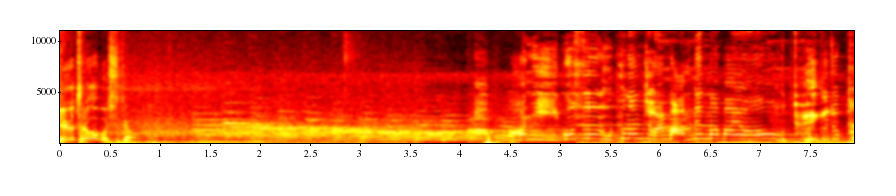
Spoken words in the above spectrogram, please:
일로 들어가 보시죠. 아니, 이곳은 오픈한 지 얼마 안 됐나 봐요. 되게 좋다.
